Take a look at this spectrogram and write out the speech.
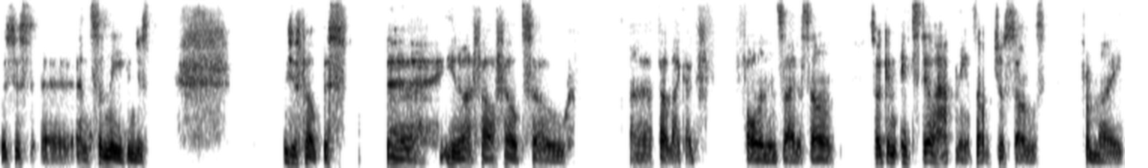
it was just uh, and suddenly you can just we just felt this. Uh, you know, I felt felt so. Uh, felt like I'd fallen inside a song. So it can it's still happening. It's not just songs from my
